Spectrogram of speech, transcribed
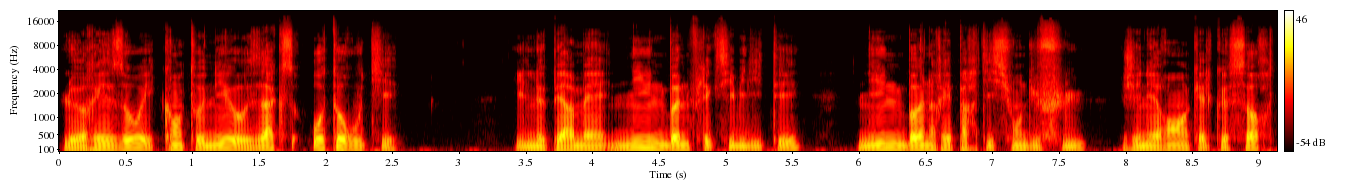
le réseau est cantonné aux axes autoroutiers. Il ne permet ni une bonne flexibilité, ni une bonne répartition du flux, générant en quelque sorte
